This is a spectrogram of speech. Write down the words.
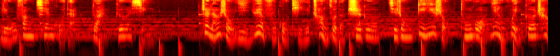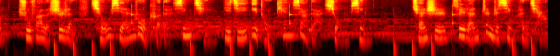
流芳千古的《短歌行》。这两首以乐府古题创作的诗歌，其中第一首通过宴会歌唱，抒发了诗人求贤若渴的心情以及一统天下的雄心。全诗虽然政治性很强，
